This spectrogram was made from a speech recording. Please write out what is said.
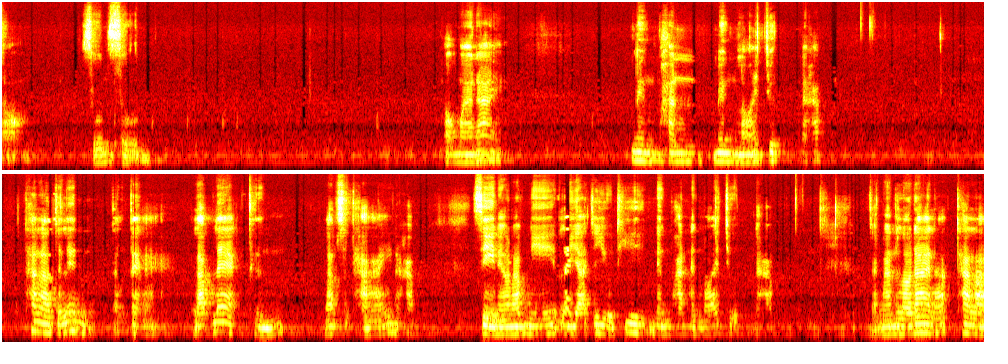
2 0 0 ออกมาได้ 1,100 จุดนะครับ ถ้าเราจะเล่นตั้งแต่รับแรกถึงรับสุดท้ายนะครับ 4 แนวรับนี้ระยะจะอยู่ที่ 1,100 จุดนะครับ จากนั้นเราได้แล้วถ้าเรา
